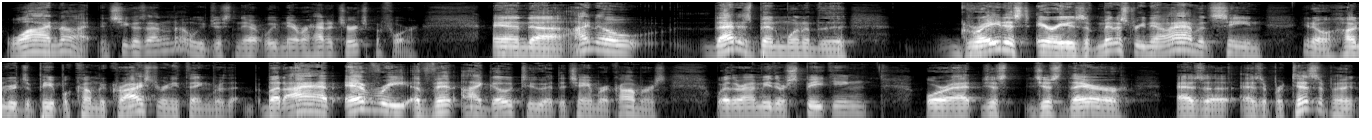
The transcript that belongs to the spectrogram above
Why not?" And she goes, "I don't know. We've just never we've never had a church before." And uh, I know that has been one of the greatest areas of ministry. Now, I haven't seen you know hundreds of people come to Christ or anything, but I have every event I go to at the Chamber of Commerce, whether I'm either speaking or at just just there as a as a participant.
